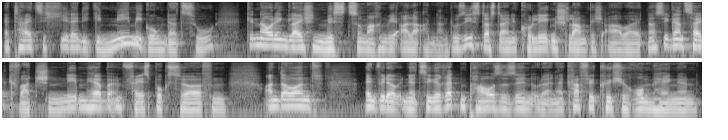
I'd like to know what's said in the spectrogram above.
erteilt sich jeder die Genehmigung dazu, genau den gleichen Mist zu machen wie alle anderen. Du siehst, dass deine Kollegen schlampig arbeiten, dass sie die ganze Zeit quatschen, nebenher beim Facebook surfen, andauernd entweder in der Zigarettenpause sind oder in der Kaffeeküche rumhängen,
